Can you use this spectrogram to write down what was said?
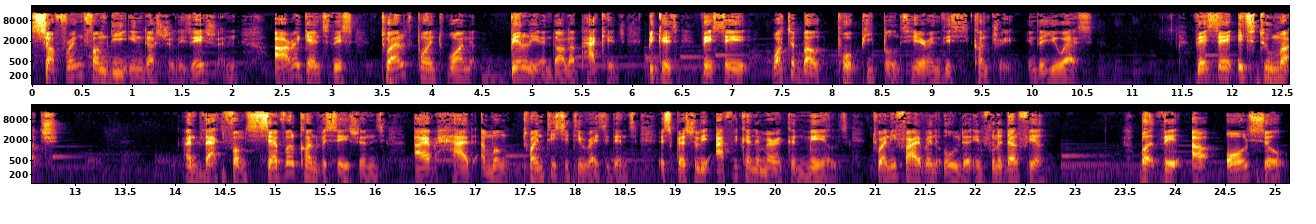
suffering from deindustrialization are against this $12.1 billion package because they say, what about poor people here in this country, in the US? They say it's too much. And that's from several conversations I've had among 20 city residents, especially African American males, 25 and older in Philadelphia. But they are also,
